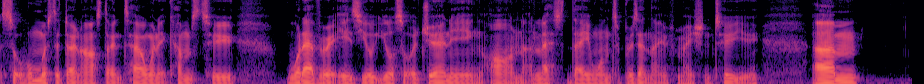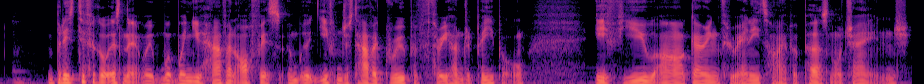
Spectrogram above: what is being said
sort of almost a don't ask, don't tell when it comes to whatever it is you're, you're sort of journeying on, unless they want to present that information to you. Um, but it's difficult, isn't it? When you have an office, even just have a group of 300 people, if you are going through any type of personal change,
